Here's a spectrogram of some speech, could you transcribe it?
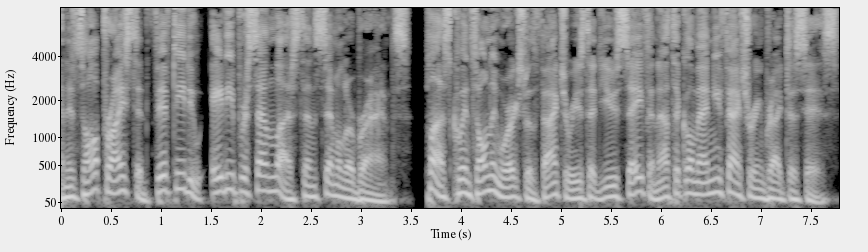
And it's all priced at 50 to 80% less than similar brands. Plus, Quince only works with factories that use safe and ethical manufacturing practices.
